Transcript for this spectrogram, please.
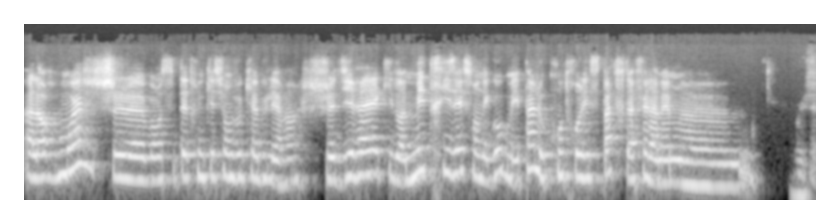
Alors moi, je, bon, c'est peut-être une question de vocabulaire. Hein. Je dirais qu'il doit maîtriser son ego, mais pas le contrôler. C'est pas tout à fait la même, euh, oui, si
